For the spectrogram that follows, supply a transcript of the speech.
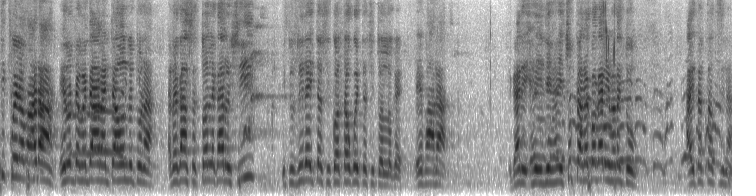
ঠিক করে ভাড়া এরোটা ভাই আর একটা অন যেত না। একটা গাছের তলে কার হইছি একটু জিরাইতাছি, কথাও কইতাছি তোর লগে। এ ভাড়া। গাড়ি, এই যে, এই ছোট্ট গাড়ি ভাড়াই তো আইতা তাচ্ছি না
